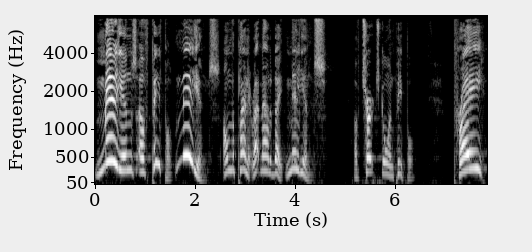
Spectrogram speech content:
Millions of people, millions on the planet right now today, millions of church going people pray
